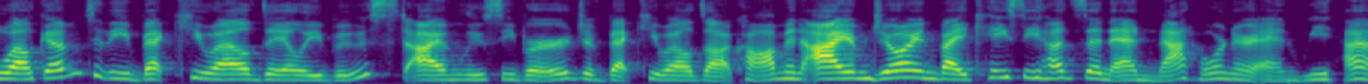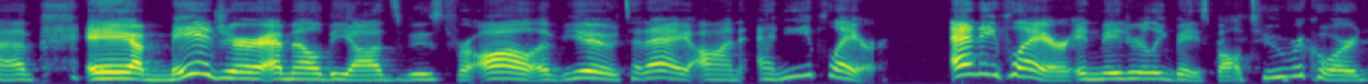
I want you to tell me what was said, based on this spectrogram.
Welcome to the BetQL Daily Boost. I'm Lucy Burge of BetQL.com, and I am joined by Kasey Hudson and Matt Horner, and we have a major MLB odds boost for all of you today on any player, any player in Major League Baseball to record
